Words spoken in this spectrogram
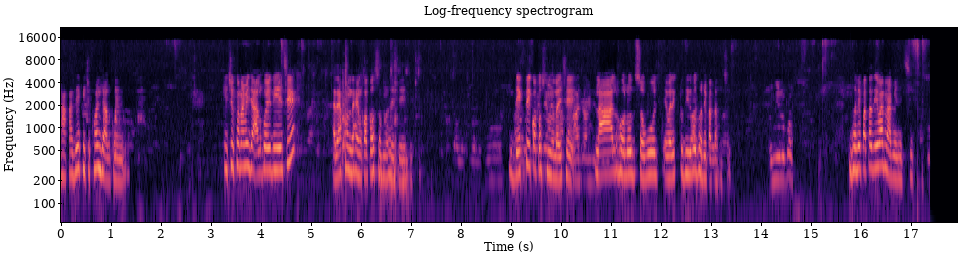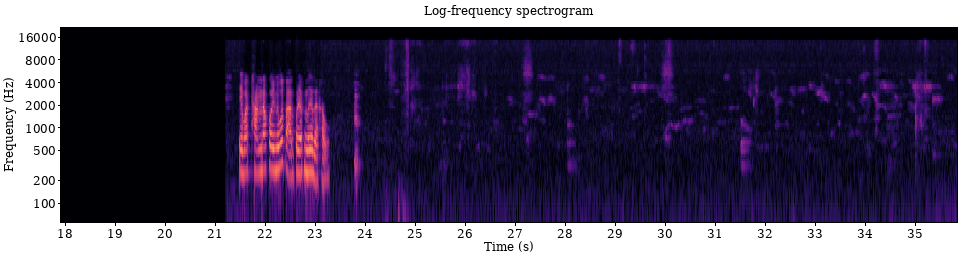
ঢাকা দিয়ে কিছুক্ষণ জাল করে নেব। কিছুক্ষণ আমি জাল করে দিয়েছি। আর এখন দেখেন কত সুন্দর হয়েছে দেখতে কত সুন্দর লাগছে। লাল, হলুদ, সবুজ, এবার একটু দিয়ে দেবো ধনে পাতা কুচি। ধনে পাতা দিয়ে এবার নামিয়ে নিচ্ছি। এবার ঠান্ডা করে নেব, তারপরে আপনাকে দেখাবো।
